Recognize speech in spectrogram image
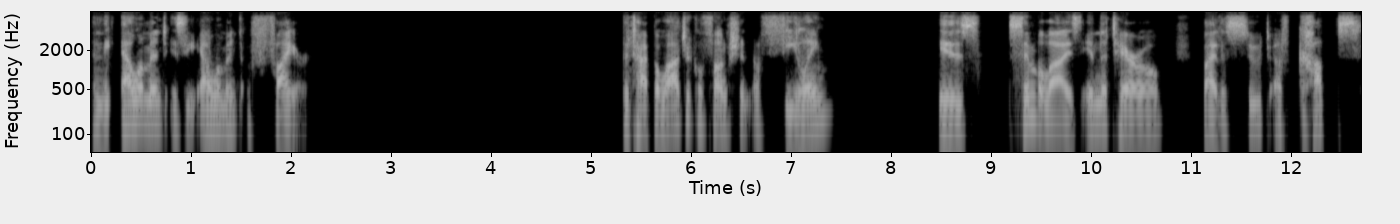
And the element is the element of fire. The typological function of feeling is symbolized in the tarot by the suit of cups.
